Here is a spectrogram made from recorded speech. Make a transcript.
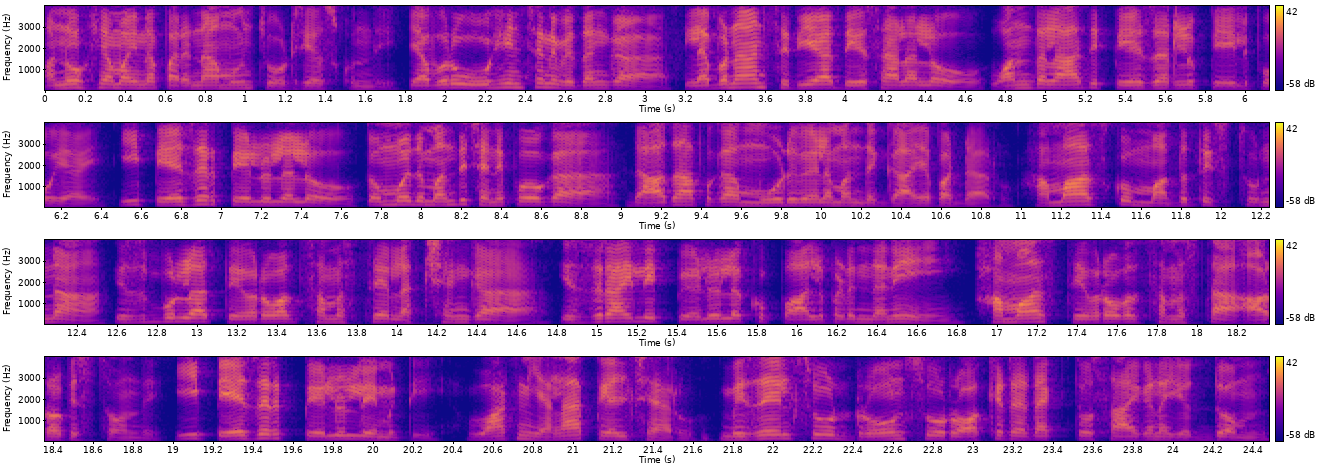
అనూహ్యమైన పరిణామం చోటు చేసుకుంది. ఎవరు ఊహించని విధంగా లెబనాన్ సిరియా దేశాలలో వందలాది పేజర్లు పేలిపోయాయి. ఈ పేజర్ పేలులలో తొమ్మిది మంది చనిపోగా దాదాపుగా మూడు వేల మంది గాయపడ్డారు. హమాజ్కు మద్దతు ఇస్తున్న ఇజ్బుల్లా తీవ్రవాద సంస్థే లక్ష్యంగా ఇజ్రాయిలీ పేలులకు పాల్పడిందని హమాజ్ తీవ్రవాద సంస్థ ఆరోపిస్తోంది. ఈ పేజర్ పేలులేమిటి? వాటిని ఎలా పేల్చారు? మిజైల్స్ డ్రోన్స్ రాకెట్ అటాక్తో సాగిన యుద్ధం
